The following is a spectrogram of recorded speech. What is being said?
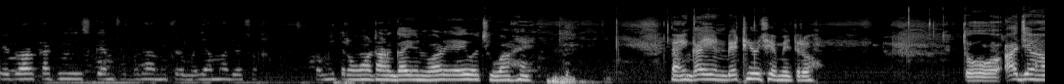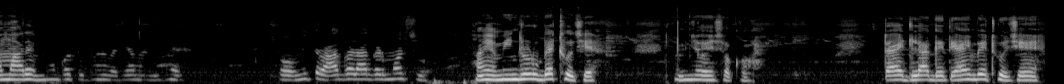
એ દ્વારકાથી કેમ છો? બધા મિત્રો મજામાં જશો તો મિત્રો, હું અટાણ ગાયન વાળે આવ્યો છું વાહે. અહીં ગાયોને બેઠ્યું છે મિત્રો. તો આજે અમારે મોગટું ભરવા જવાનું છે. તો મિત્રો, આગળ આગળ મળશું. અહીંયા મીંદડું બેઠું છે. તમે જોઈ શકો. ટાઈટ લાગે ત્યાં બેઠું છે.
